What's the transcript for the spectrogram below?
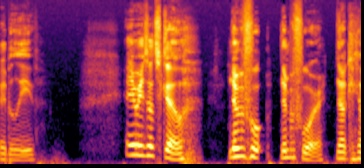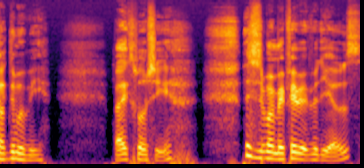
I believe. Anyways, let's go. Number four, number four, Donkey Kong the Movie, by Exploshi. This is one of my favorite videos.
